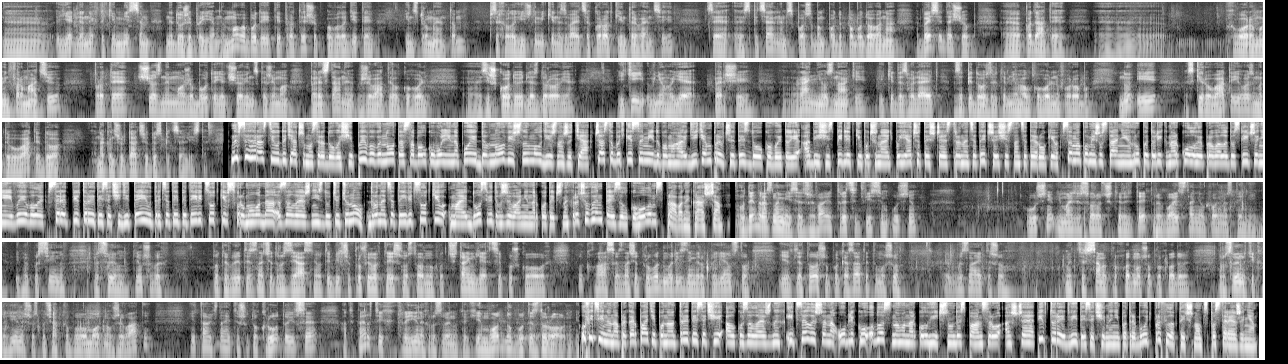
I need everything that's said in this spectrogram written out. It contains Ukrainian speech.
е, є для них таким місцем не дуже приємним. Мова буде йти про те, щоб оволодіти інструментом психологічним, який називається короткі інтервенції. Це е, спеціальним способом побудована бесіда, щоб е, подати хворому інформацію про те, що з ним може бути, якщо він, скажімо, перестане вживати алкоголь е, зі шкодою для здоров'я, які в нього є перші е, ранні ознаки, які дозволяють запідозрити в нього алкогольну хворобу, ну і скерувати його, змотивувати до, на консультацію до спеціаліста. Не все гаразд і у дитячому середовищі. Пиво, вино та слабоалкогольні напої давно війшли в молодіжне життя. Часто батьки самі допомагають дітям привчитись до оковитої, а більшість підлітків починають пиячити ще з 13 чи 16 років. Саме поміж останньої групи торік наркологи провели дослідження і виявили, серед півтори тисячі дітей у 35% сформована залежність до тютюну, 12% мають досвід вживання наркотичних речовин та із алкоголем справа не краща. Один раз на місяць вживаю 38 учнів, учнів і майже 44 дітей перебувають в стані алкогольного сп'яніння. І ми постійно працюємо над тим, щоб подивитись, значить, роз'яснювати більше профілактичну сторону. От читаємо лекції по школах, по класах, значить, проводимо різні міроприємства і для того, щоб показати, тому що е, ви знаєте, що ми те ж саме проходимо, що проходили розвинуті країни, що спочатку було модно вживати. І так, знаєте, що то круто і все. А тепер в тих країнах розвинутих є модно бути здоровим. Офіційно на Прикарпатті понад три тисячі алкозалежних, і це лише на обліку обласного наркологічного диспансеру. А ще півтори-дві тисячі нині потребують профілактичного спостереження.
